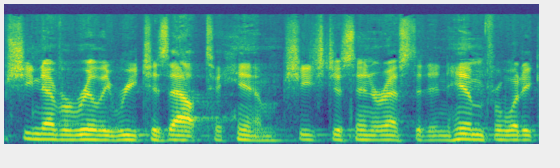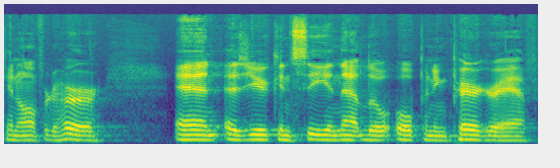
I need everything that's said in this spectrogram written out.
she never really reaches out to him. She's just interested in him for what he can offer to her. And as you can see in that little opening paragraph,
